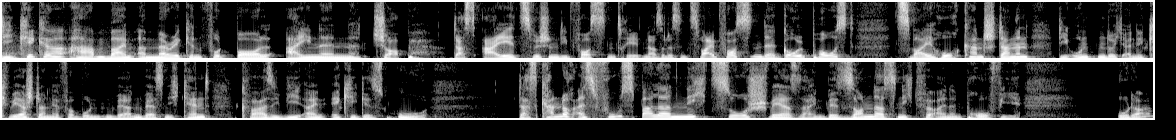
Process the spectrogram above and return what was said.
Die Kicker haben beim American Football einen Job. Das Ei zwischen die Pfosten treten. Also das sind zwei Pfosten, der Goalpost, zwei Hochkantstangen, die unten durch eine Querstange verbunden werden. Wer es nicht kennt, quasi wie ein eckiges U. Das kann doch als Fußballer nicht so schwer sein, besonders nicht für einen Profi. Oder?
